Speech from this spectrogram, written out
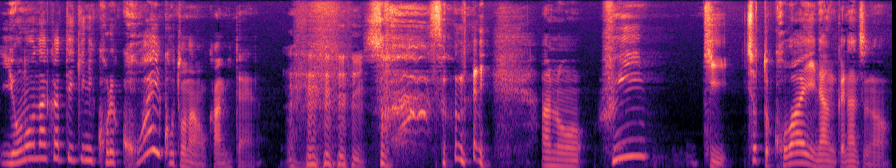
世の中的にこれ怖いことなのかみたいな。そ、そんなに、あの、雰囲気、ちょっと怖いなんか、なんつうの、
